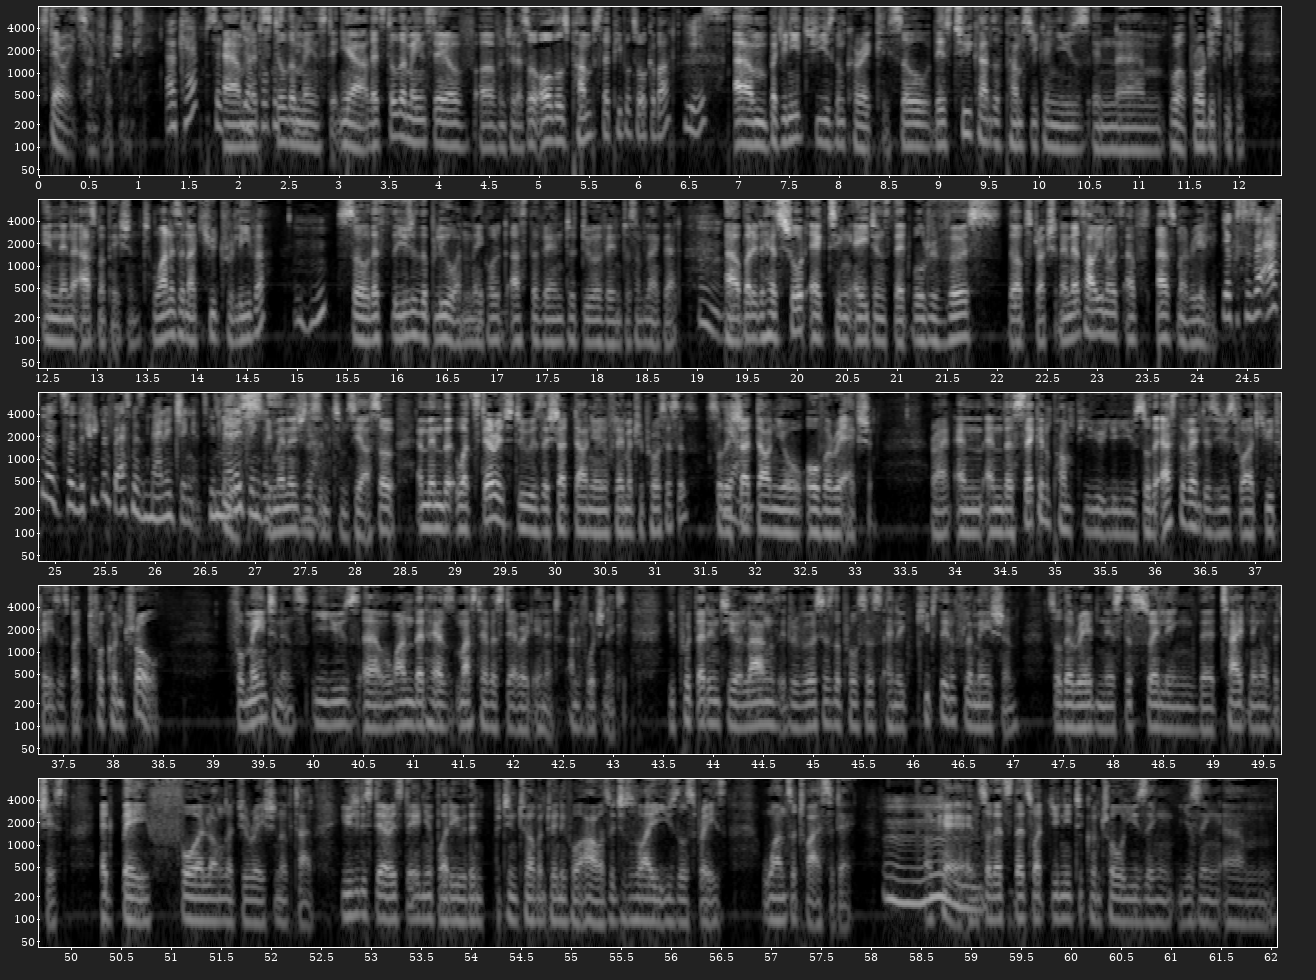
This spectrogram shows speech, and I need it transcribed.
Steroids, unfortunately. Okay, so Um, that's still the mainstay. Yeah, that's still the mainstay of, of. So all those pumps that people talk about. Yes. Um, but you need to use them correctly. So there's two kinds of pumps you can use in, um, well, broadly speaking, in, in an asthma patient. One is an acute reliever. Mm-hmm. So that's the, usually the blue one. They call it Asthavent or Duovent or something like that. Uh, but it has short-acting agents that will reverse the obstruction, and that's how you know it's as- asthma really. Yeah, so the asthma, so the treatment for asthma is managing it. You're managing yes, this. you manage the yeah. symptoms, yeah. So, and then the, what steroids do is they shut down your inflammatory processes. So they Yeah. shut down your overreaction, right? And, and the second pump you, you use, so the Asthavent is used for acute phases, but for control, for maintenance, you use uh, one that has, must have a steroid in it, unfortunately. You put that into your lungs, it reverses the process and it keeps the inflammation, so the redness, the swelling, the tightening of the chest at bay for a longer duration of time. Usually steroids stay in your body within between 12 and 24 hours, which is why you use those sprays once or twice a day. Okay, and so that's that's what you need to control using using um,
